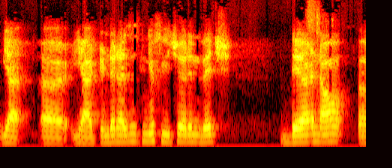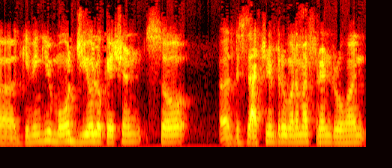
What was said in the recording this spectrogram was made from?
yeah, uh, yeah. Tinder has this new feature in which they are now uh, giving you more geolocation. So uh, this is actually true. One of my friend Rohan,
